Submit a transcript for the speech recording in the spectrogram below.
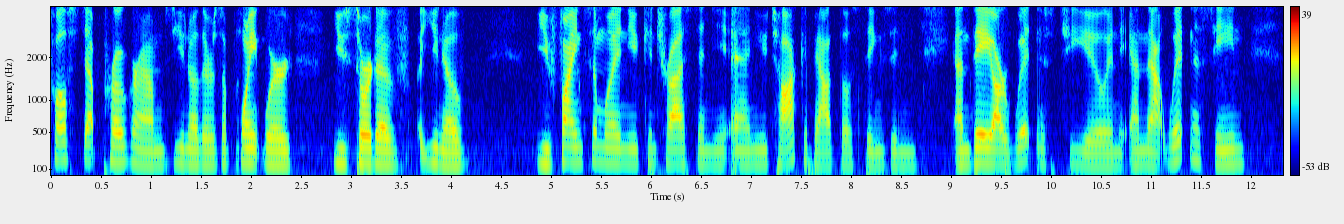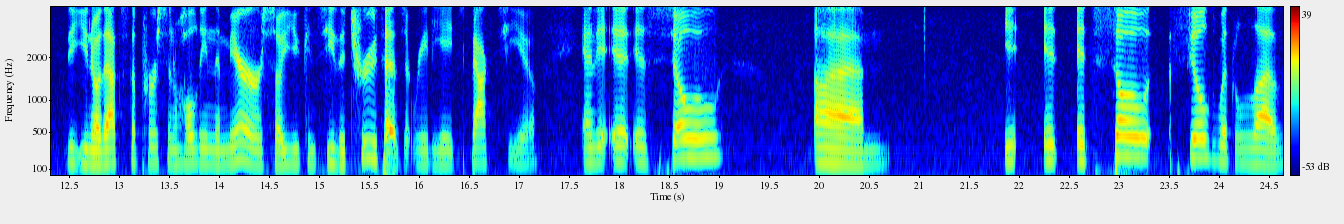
12 step programs, you know there's a point where you sort of you know you find someone you can trust and you, and you talk about those things and and they are witness to you. And and that witnessing you know that's the person holding the mirror so you can see the truth as it radiates back to you. And it, it is so um it it it's so filled with love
